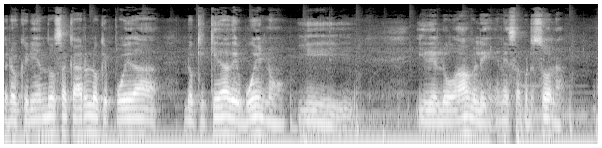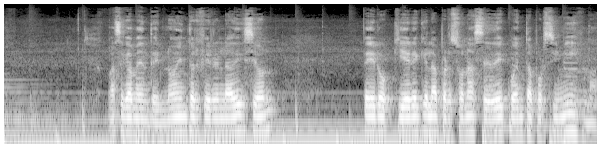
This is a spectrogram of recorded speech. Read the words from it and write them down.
pero queriendo sacar lo que pueda, lo que queda de bueno y, y de loable en esa persona. Básicamente no interfiere en la adicción, pero quiere que la persona se dé cuenta por sí misma,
